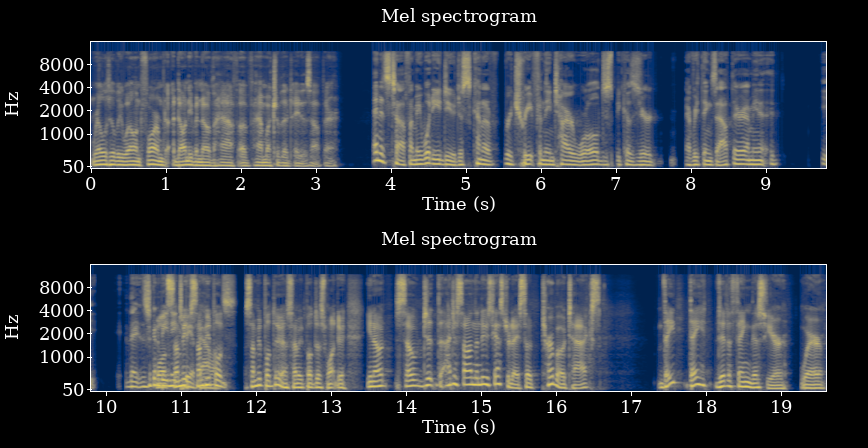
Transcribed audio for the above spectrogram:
relatively well informed, uh, don't even know the half of how much of their data is out there. And it's tough. I mean, what do you do? Just kind of retreat from the entire world just because you're everything's out there? I mean, it, it, there's going to well, be some, to be some people, some people do, and some people just want to. You know, so I just saw in the news yesterday. So TurboTax, they they did a thing this year where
